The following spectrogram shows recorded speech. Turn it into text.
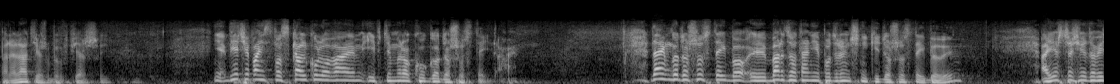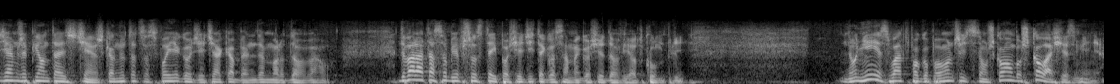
Parę lat już był w pierwszej. Nie, wiecie Państwo, skalkulowałem i w tym roku go do szóstej dałem. Dałem go do szóstej, bo y, bardzo tanie podręczniki do szóstej były. A jeszcze się dowiedziałem, że piąta jest ciężka. No to co, swojego dzieciaka będę mordował. Dwa lata sobie w szóstej posiedzi, tego samego się dowie od kumpli. No nie jest łatwo go połączyć z tą szkołą, bo szkoła się zmienia.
